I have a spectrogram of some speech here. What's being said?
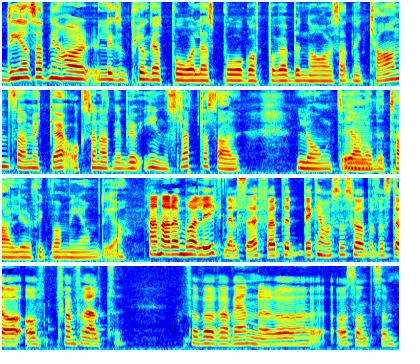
dels att ni har liksom pluggat på, läst på, gått på webbinar så att ni kan så här mycket och sen att ni blev insläppta så här långt i mm. alla detaljer och fick vara med om det. Han hade en bra liknelse för att det, det kan vara så svårt att förstå och framförallt för våra vänner och, och sånt som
